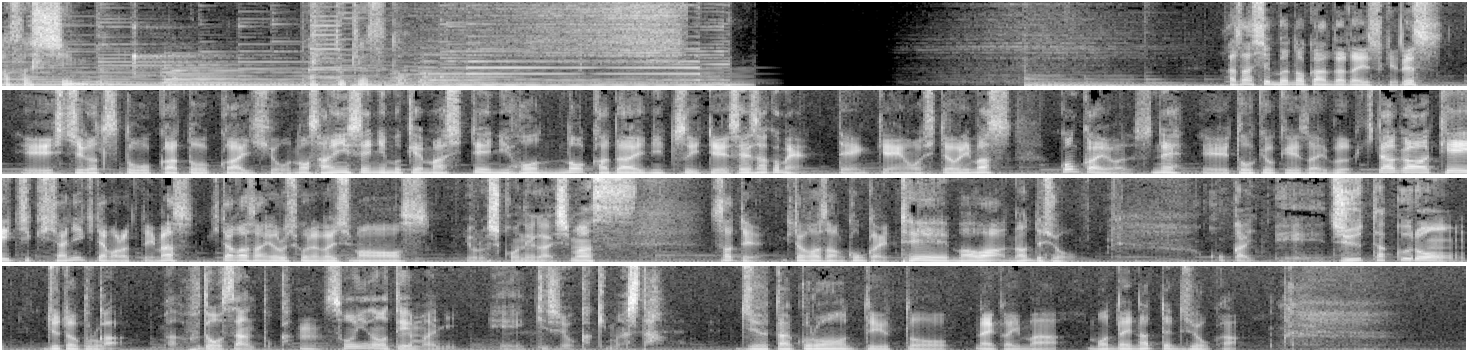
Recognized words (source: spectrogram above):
朝日新聞ポッドキャスト。朝日新聞の神田大輔です、えー7月10日投開票の参院選に向けまして日本の課題について政策面点検をしております。今回はですね、えー東京経済部北川圭一記者に来てもらっています。北川さんよろしくお願いします。よろしくお願いします。さて北川さん今回テーマは何でしょう？今回、えー住宅ローン住宅ローン。とか、まあ、不動産とか、うん。そういうのをテーマに、えー記事を書きました。住宅ローンっていうと何か今問題になってるんでしょうか？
